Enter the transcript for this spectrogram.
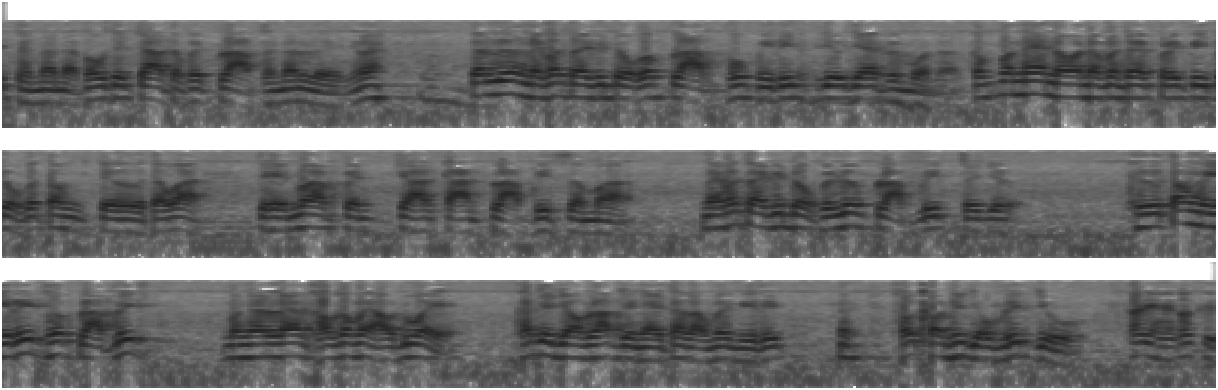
ฤทธิ์ทางนั้นแหะพระพุทธเจ้าต้องไปปราบทางนั้นเลยใช่ไหม ก็เรื่องในพระไตรปิฎกก็ปราบพวกมีฤทธิ์เยอะแยะไปหมดอะก็แน่นอนนะพระไตรปิฎกก็ต้องเจอ แต่ว่าจะเห็นว่าเป็นการการปราบฤทธิ์สมาในพระไตรปิฎกเป็นเรื่องปราบฤทธิ์จะเยอะ คือต้องมีฤทธิ์เพื่อปราบฤทธิ์ม่งั้นแล้วเขาก็ไม่เอาด้วย เขาจะยอมรับยังไงถ้าเราไม่มีฤทธิ์เขาเขานิยมฤทธิ์อยู่ ถ้าอย่างนั้นก็คือ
